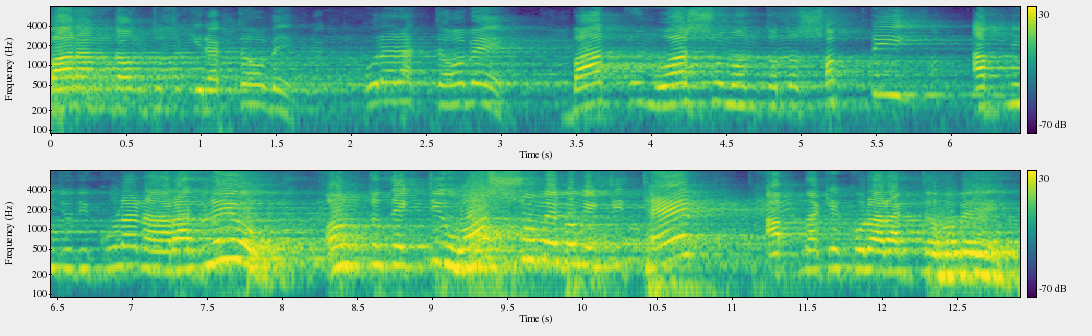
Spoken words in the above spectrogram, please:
বারান্দা অন্তত কি রাখতে হবে? খোলা রাখতে হবে। বাথরুম, ওয়াশরুম অন্তত সবটি আপনি যদি খোলা না রাখলেও অন্তত একটি ওয়াশরুম এবং একটি ট্যাপ আপনাকে খোলা রাখতে হবে।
